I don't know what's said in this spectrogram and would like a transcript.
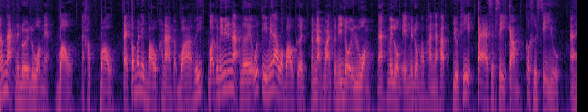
น้ำหนักในโดยรวมเนี่ยเบานะครับเบา แต่ก็ไม่ได้เบาขนาดแบบว่าเฮ้ยเบาจะไม่มีน้ำหนักเลยอุ้ยตีไม่ได้ว่าเบาเกินน้ำหนักไม้ตัวนี้โดยรวมนะไม่รวมเอ็นไม่รวมผ้าพันนะครับอยู่ที่ 84 กรัมก็คือ 4U อ่า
